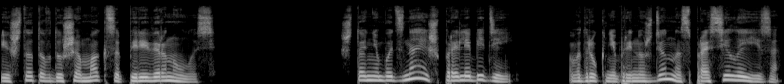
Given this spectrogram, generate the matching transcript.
и что-то в душе Макса перевернулось. «Что-нибудь знаешь про лебедей?» — вдруг непринужденно спросила Иза.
